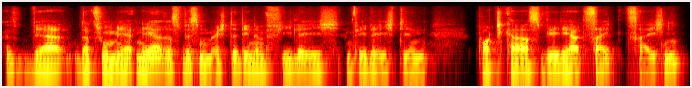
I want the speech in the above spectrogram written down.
Also wer dazu mehr Näheres wissen möchte, den empfehle ich, empfehle ich den Podcast WDR Zeitzeichen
